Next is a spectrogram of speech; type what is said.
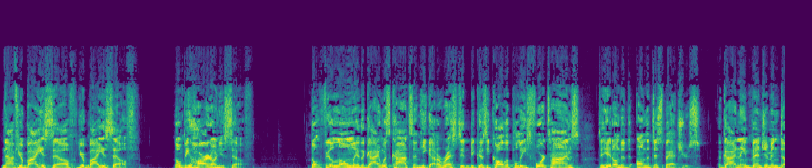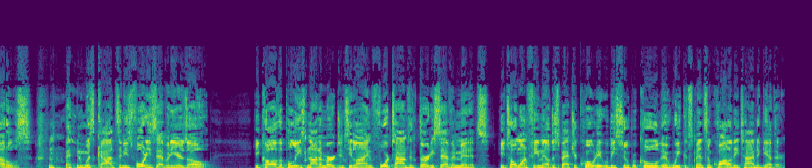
Now, if you're by yourself, you're by yourself. Don't be hard on yourself. Don't feel lonely. The guy in Wisconsin, he got arrested because he called the police four times to hit on the, on the dispatchers. A guy named Benjamin Duddles in Wisconsin. He's 47 years old. He called the police non-emergency line four times in 37 minutes. He told one female dispatcher, quote, it would be super cool if we could spend some quality time together.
